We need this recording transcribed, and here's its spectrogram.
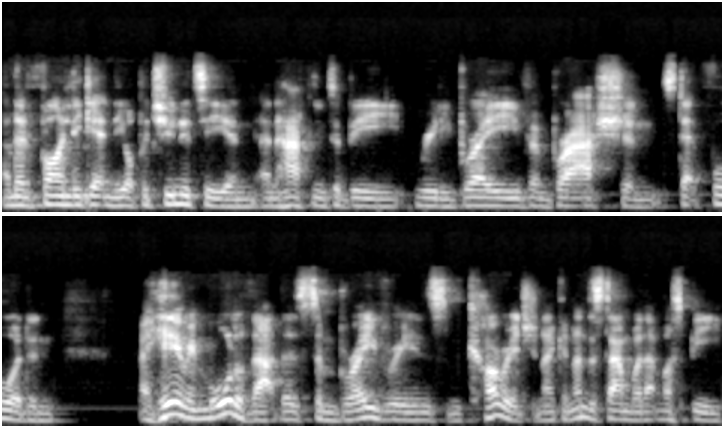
and then finally getting the opportunity and, and happening to be really brave and brash and step forward. And I hear in all of that there's some bravery and some courage, and I can understand why that must be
